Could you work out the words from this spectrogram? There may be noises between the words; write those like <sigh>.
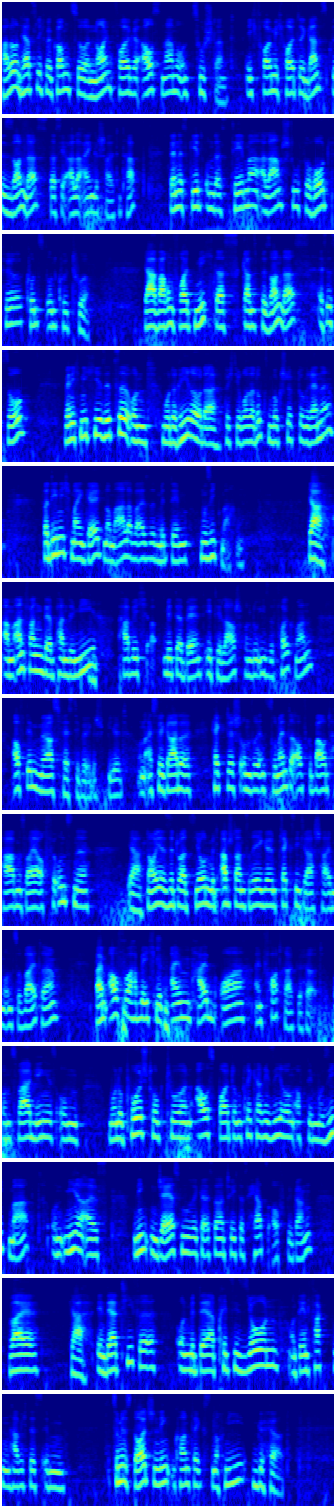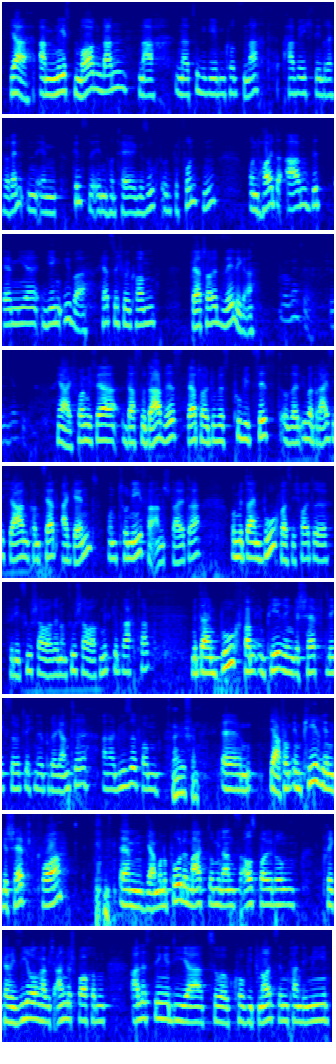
Hallo und herzlich willkommen zur neuen Folge Ausnahme und Zustand. Ich freue mich heute ganz besonders, dass ihr alle eingeschaltet habt, denn es geht um das Thema Alarmstufe Rot für Kunst und Kultur. Ja, warum freut mich das ganz besonders? Es ist so, wenn ich nicht hier sitze und moderiere oder durch die Rosa-Luxemburg-Stiftung renne, verdiene ich mein Geld normalerweise mit dem Musikmachen. Ja, am Anfang der Pandemie habe ich mit der Band Etelage von Luise Volkmann auf dem Mörs Festival gespielt. Und als wir gerade hektisch unsere Instrumente aufgebaut haben, es war ja auch für uns eine ja, neue Situation mit Abstandsregeln, Plexiglasscheiben und so weiter. Beim Aufbau habe ich mit einem halben Ohr einen Vortrag gehört. Und zwar ging es um Monopolstrukturen, Ausbeutung, Prekarisierung auf dem Musikmarkt. Und mir als linken Jazzmusiker ist da natürlich das Herz aufgegangen, weil ja, in der Tiefe und mit der Präzision und den Fakten habe ich das im zumindest deutschen linken Kontext noch nie gehört. Ja, am nächsten Morgen dann, nach einer zugegeben kurzen Nacht, habe ich den Referenten im Künstlerinnenhotel gesucht und gefunden. Und heute Abend sitzt er mir gegenüber. Herzlich willkommen, Berthold Seliger. Hallo Vincent, schön hier zu sein. Ja, ich freue mich sehr, dass du da bist. Berthold, du bist Publizist und seit über 30 Jahren Konzertagent und Tourneeveranstalter. Und mit deinem Buch, was ich heute für die Zuschauerinnen und Zuschauer auch mitgebracht habe, mit deinem Buch vom Imperiengeschäft legst du wirklich eine brillante Analyse vom, Dankeschön. Ähm, ja, vom Imperiengeschäft vor. Ähm, ja, Monopole, Marktdominanz, Ausbeutung, Prekarisierung habe ich angesprochen. Alles Dinge, die ja zur Covid-19-Pandemie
